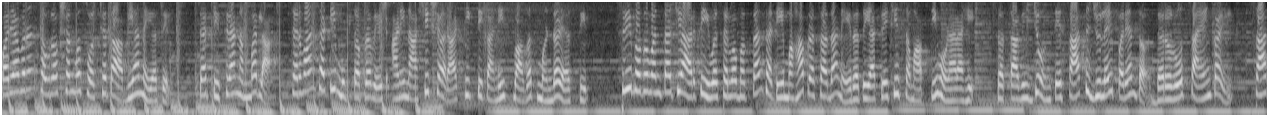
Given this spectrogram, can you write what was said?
पर्यावरण संरक्षण व स्वच्छता अभियानही असेल. तर तिसऱ्या नंबरला सर्वांसाठी मुक्त प्रवेश आणि नाशिक शहरात ठिकठिकाणी स्वागत मंडळे असतील. श्री भगवंताची आरती व सर्व भक्तांसाठी महाप्रसादाने रथयात्रेची समाप्ती होणार आहे. सत्तावीस जून ते सात जुलै पर्यंत दररोज सायंकाळी सात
